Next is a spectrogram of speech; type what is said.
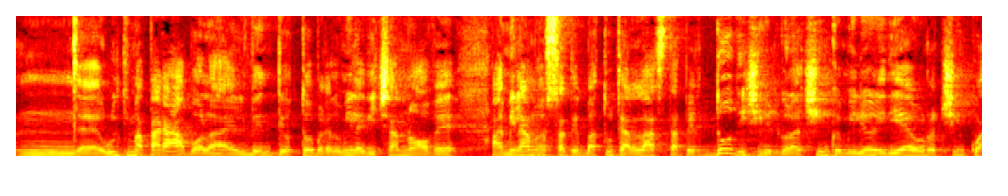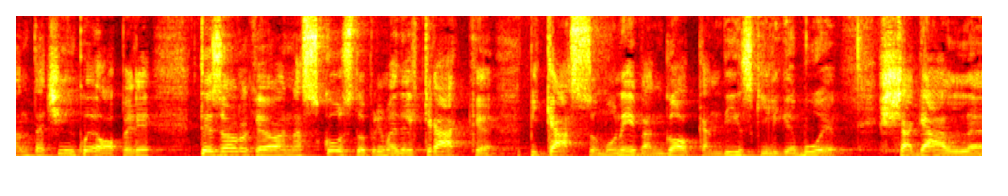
l'ultima parabola, il 20 ottobre 2019, a Milano sono state battute all'asta per 12,5 milioni di euro 55 opere, tesoro che aveva nascosto prima del crack Picasso, Monet, Van Gogh, Kandinsky, Ligabue, Chagall.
